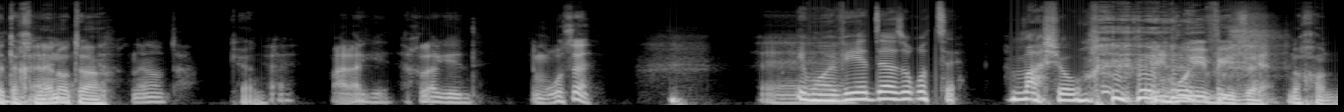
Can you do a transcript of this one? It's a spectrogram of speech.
לתכנן כן, אותה. לתכנן אותה. כן. מה להגיד, איך להגיד, אם הוא רוצה. אם הוא הביא את זה אז הוא רוצה, משהו. אם הוא הביא את זה, כן. נכון.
